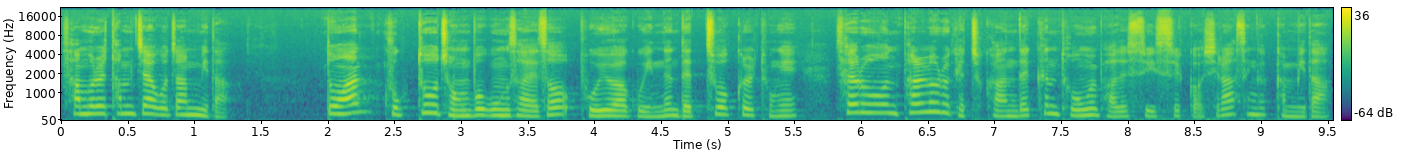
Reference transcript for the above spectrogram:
사물을 탐지하고자 합니다. 또한 국토정보공사에서 보유하고 있는 네트워크를 통해 새로운 판로를 개척하는 데 큰 도움을 받을 수 있을 것이라 생각합니다.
